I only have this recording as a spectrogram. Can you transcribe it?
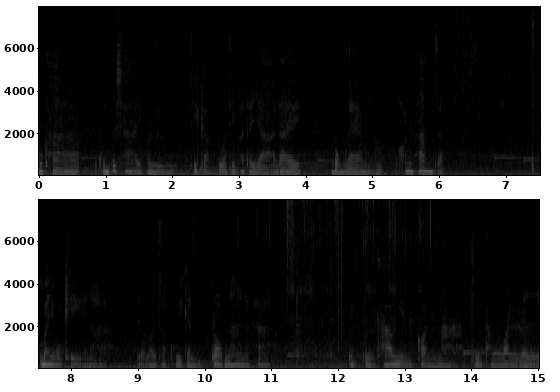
ลูกค้าคุณผู้ชายคนหนึ่งที่กักตัวที่พัทยาได้โรงแรมค่อนข้างจะไม่โอเคนะคะ เดี๋ยวเราจะคุยกันรอบหน้านะคะ ไปกินข้าวเย็นก่อนนะ กินทั้งวันเลย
